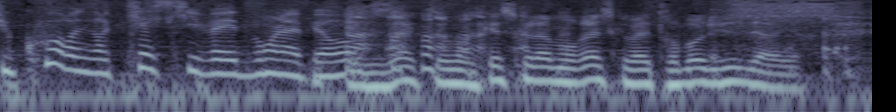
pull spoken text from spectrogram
tu cours en disant qu'est-ce qui va être bon l'apéro? Exactement. Qu'est-ce que la mauresque va être bonne juste derrière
